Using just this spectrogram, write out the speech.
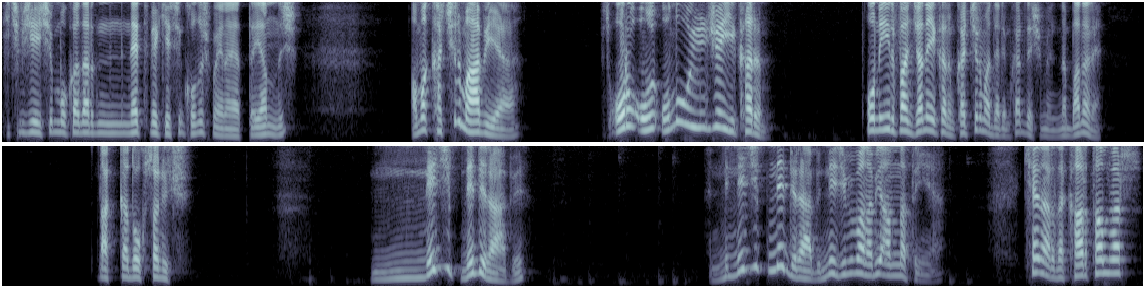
Hiçbir şey için bu kadar net ve kesin konuşmayın hayatta. Yanlış. Ama kaçırma abi ya. Onu, onu oyuncuya yıkarım. Onu İrfan Can'a yıkarım. Kaçırma derim kardeşim elinden. Bana ne? Dakika 93. Necip nedir abi? Ne- Necip nedir abi? Necip'i bana bir anlatın ya. Kenarda Kartal var.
